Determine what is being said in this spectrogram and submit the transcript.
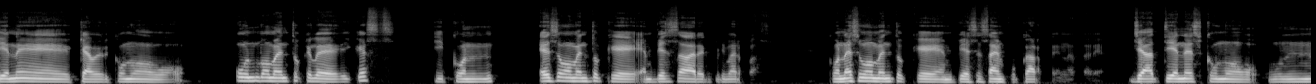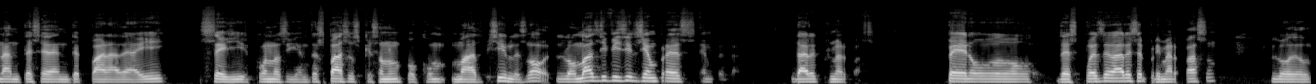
tiene que haber como un momento que le dediques y con ese momento que empieces a dar el primer paso, con ese momento que empieces a enfocarte en la tarea, ya tienes como un antecedente para de ahí seguir con los siguientes pasos que son un poco más visibles, ¿no? Lo más difícil siempre es empezar, dar el primer paso. Pero después de dar ese primer paso, lo,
